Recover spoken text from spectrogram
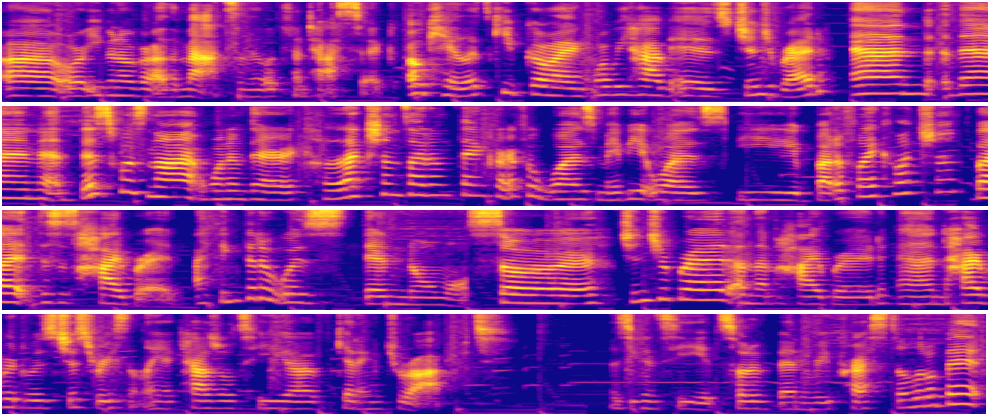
uh, or even over other mattes, and they look fantastic. Okay, let's keep going. What we have is Gingerbread. And then this was not one of their collections, I don't think, or if it was, maybe it was the Butterfly collection but this is hybrid. I think that it was their normal. So gingerbread and then hybrid, and hybrid was just recently a casualty of getting dropped. As you can see, it's sort of been repressed a little bit.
